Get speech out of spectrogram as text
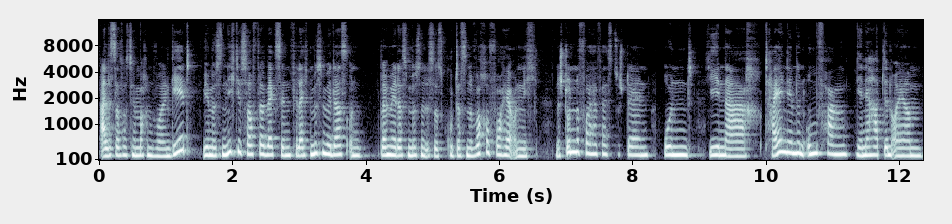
alles das, was wir machen wollen, geht. Wir müssen nicht die Software wechseln, vielleicht müssen wir das und wenn wir das müssen, ist es gut, das eine Woche vorher und nicht eine Stunde vorher festzustellen. Und je nach teilnehmenden Umfang, den ihr habt in eurem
